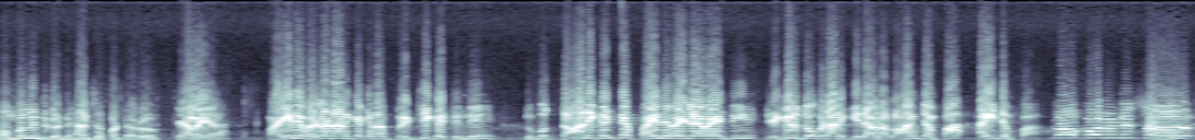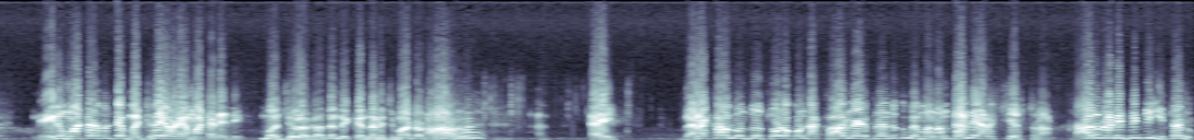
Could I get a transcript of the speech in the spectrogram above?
మమ్మల్ని ఎందుకండి హ్యాండ్స్ అప్ అంటారు? ఏమయ్యా? పైన వెళ్ళడానికే కదా బ్రిడ్జి కట్టింది. నువ్వు దానికంటే పైన వెళ్ళావేంటి? ఎగిరి దూకడానికి ఇదేమన్నా లాంగ్ జంపా హై జంపా నేను మాట్లాడుతుంటే మధ్యలో ఎవడే మాట్లాడేది? మధ్యలో కాదండి కింద నుంచి మాట్లాడుతున్నారు ఏయ్, వెనక ముందు చూడకుండా కారు నడిపినందుకు మిమ్మల్ని అందరినీ అరెస్ట్ చేస్తున్నాను. కారు నడిపింది ఇతను.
